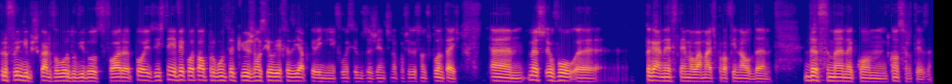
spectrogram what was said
preferindo ir buscar valor duvidoso fora. Pois, isto tem a ver com a tal pergunta que o João Silvia fazia há bocadinho, a influência dos agentes na constituição dos plantéis. Um, mas eu vou uh, pegar nesse tema lá mais para o final da, da semana, com, com certeza.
